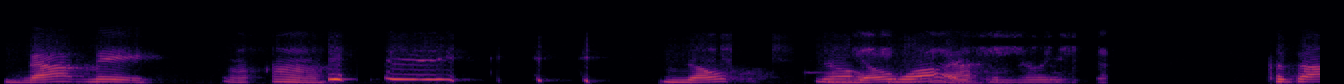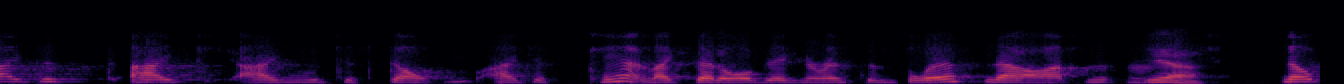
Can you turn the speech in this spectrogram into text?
Not me. Mm-mm. nope. No, no why? Because I just, I, I would just don't, I just can't. Like that old ignorance is bliss. No, I. Yeah. Nope.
